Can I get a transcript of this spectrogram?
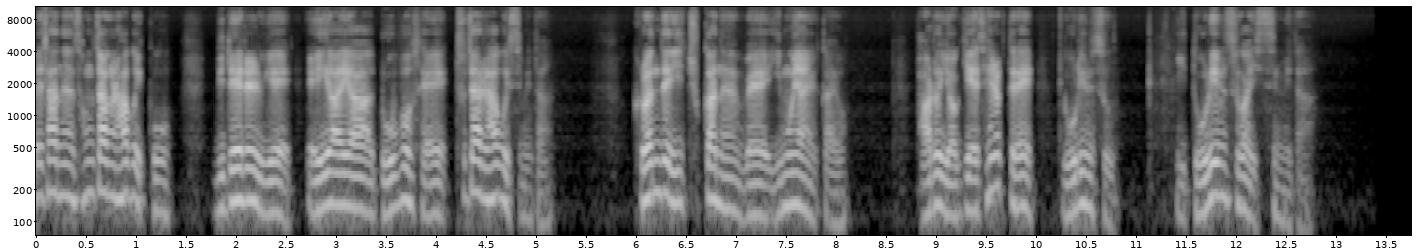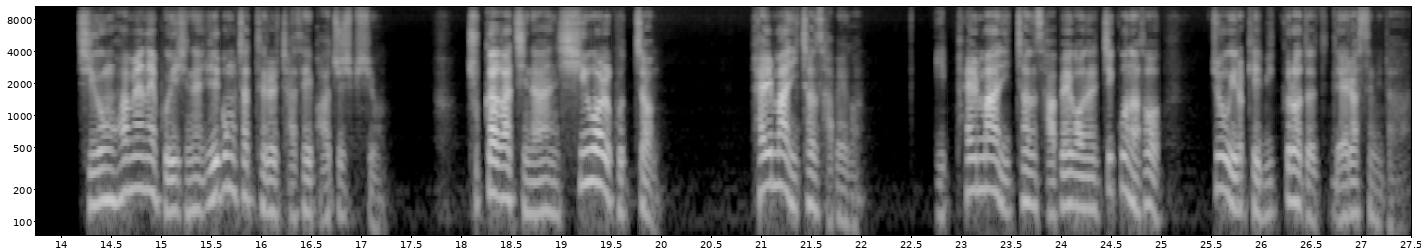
회사는 성장을 하고 있고 미래를 위해 AI와 로봇에 투자를 하고 있습니다. 그런데 이 주가는 왜 이 모양일까요? 바로 여기에 세력들의 노림수, 이 노림수가 있습니다. 지금 화면에 보이시는 일봉 차트를 자세히 봐주십시오. 주가가 지난 10월 고점 82,400원. 이 82,400원을 찍고 나서 쭉 이렇게 미끄러져 내렸습니다.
